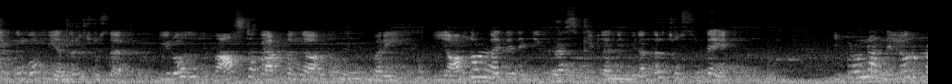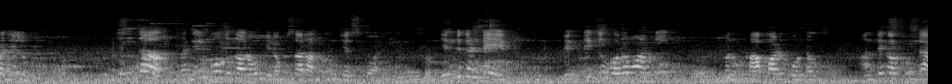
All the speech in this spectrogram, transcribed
ఏ విధంగా మీ అందరూ చూశారు. ఈరోజు రాష్ట్ర వ్యాప్తంగా మరి ఈ ఆందోళన అయితేనేంటి ప్రెస్ మీట్లన్నీ మీరందరూ చూస్తుంటే ఇప్పుడున్న నెల్లూరు ప్రజలు ఎంత ప్రజలిపోతున్నారో మీరు ఒకసారి అర్థం చేసుకోవాలి. ఎందుకంటే వ్యక్తి గౌరవాన్ని మనం కాపాడుకోవటం అంతేకాకుండా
